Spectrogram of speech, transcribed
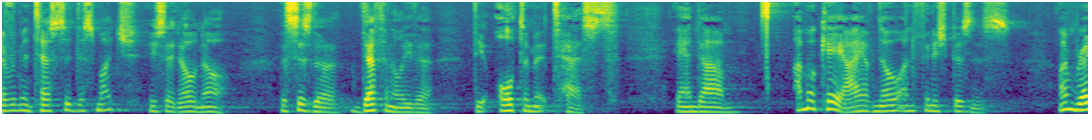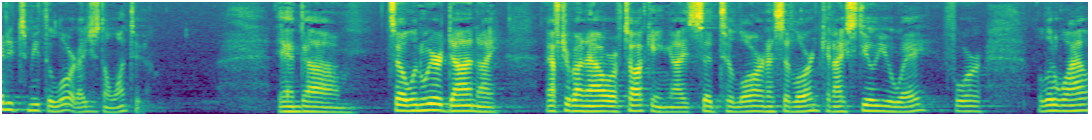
ever been tested this much? He said, Oh, no. This is the definitely the, the ultimate test. And um, I'm okay. I have no unfinished business. I'm ready to meet the Lord. I just don't want to. And um, so when we were done, I, after about an hour of talking, I said to Lauren, I said, Lauren, can I steal you away for a little while?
